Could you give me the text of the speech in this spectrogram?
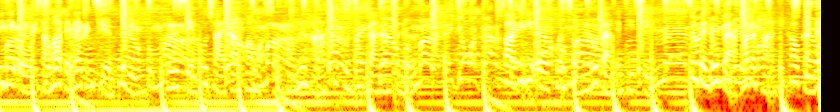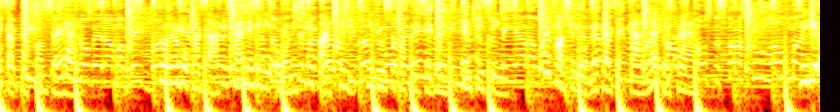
วิดีโอสามารถเป็นได้ทั้งเสียงผู้หญิงหรือเสียงผู้ชายตามความเหมาะสมของเนื้อหาที่คุณต้องการนำเสนอ ฟล์วิดีโอควรส่งในรูปแบบ MP4 ซึ่งเป็นรูปแบบมาตรฐานที่เข้ากันได้กับแพลตฟอร์มส่วนใหญ่โปรดระบุภาษาที่ใช้ในวิดีโอในชื่อไฟล์เช่น Hebrew 47 MP4 เพื่อความสะดวกในการจัดการและเผยแพร่วิดีโอ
